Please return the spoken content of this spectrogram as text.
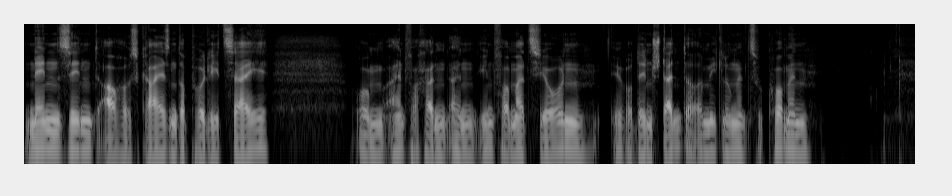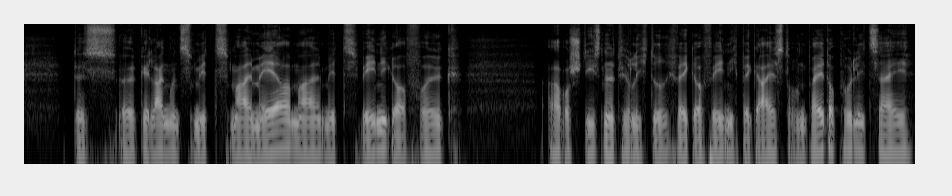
nennen sind, auch aus Kreisen der Polizei um einfach an, an Informationen über den Stand der Ermittlungen zu kommen. Das äh, gelang uns mit mal mehr, mal mit weniger Erfolg, aber stieß natürlich durchweg auf wenig Begeisterung bei der Polizei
